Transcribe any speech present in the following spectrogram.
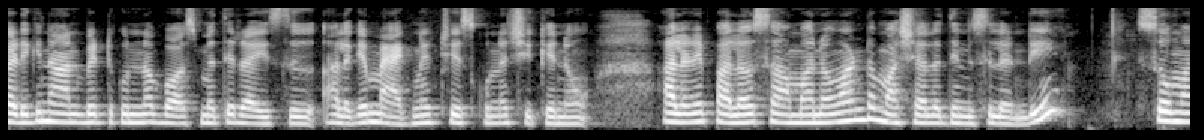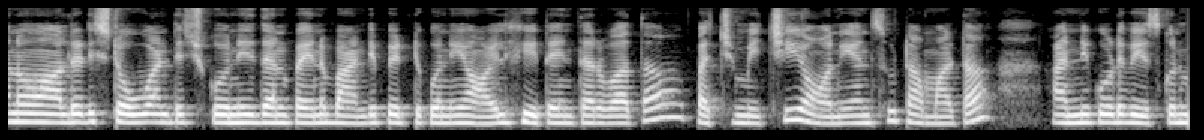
కడిగి నానబెట్టుకున్న బాస్మతి రైస్ అలాగే మ్యాగ్నెట్ చేసుకున్న చికెను అలానే పలావ్ సామాను అండ్ మసాలా దినుసులండి. సో మనం ఆల్రెడీ స్టవ్ అంటించుకొని దానిపైన బాండి పెట్టుకొని ఆయిల్ హీట్ అయిన తర్వాత పచ్చిమిర్చి ఆనియన్స్ టమాటా అన్నీ కూడా వేసుకొని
